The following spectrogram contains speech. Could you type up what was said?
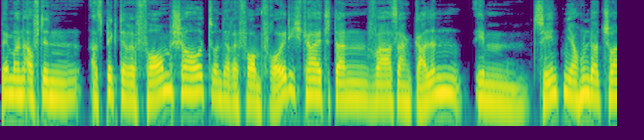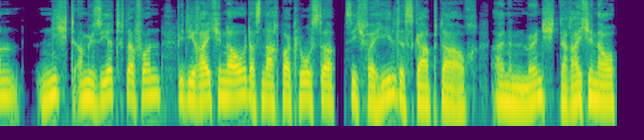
wenn man auf den Aspekt der Reform schaut und der Reformfreudigkeit, dann war St. Gallen im zehnten Jahrhundert schon nicht amüsiert davon, wie die Reichenau, das Nachbarkloster, sich verhielt. Es gab da auch einen Mönch der Reichenau,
